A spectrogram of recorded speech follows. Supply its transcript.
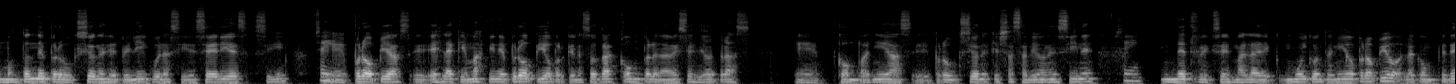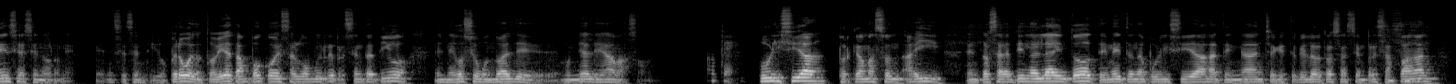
un montón de producciones de películas y de series, ¿sí? Sí. Eh, propias, eh, es la que más tiene propio, porque las otras compran a veces de otras eh, compañías, producciones que ya salieron en cine. Sí. Netflix es más la de muy contenido propio, la competencia es enorme en ese sentido. Pero bueno, todavía tampoco es algo muy representativo el negocio mundial de, mundial de Amazon. Publicidad, porque Amazon ahí entras a la tienda online, todo, te mete una publicidad, te engancha, que esto, que lo otro, esas empresas pagan.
